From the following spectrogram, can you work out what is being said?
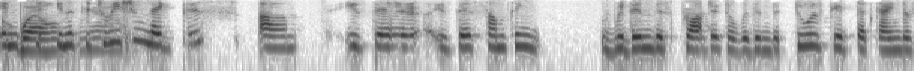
In Well, in a yeah. situation like this, um, is there is there something within this project or within the toolkit that kind of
